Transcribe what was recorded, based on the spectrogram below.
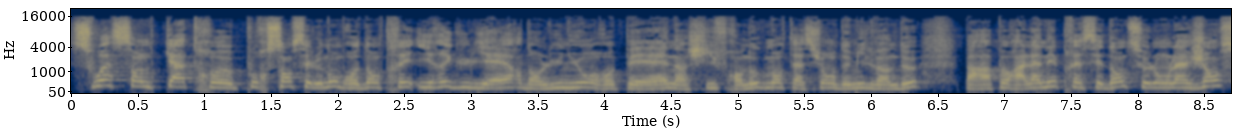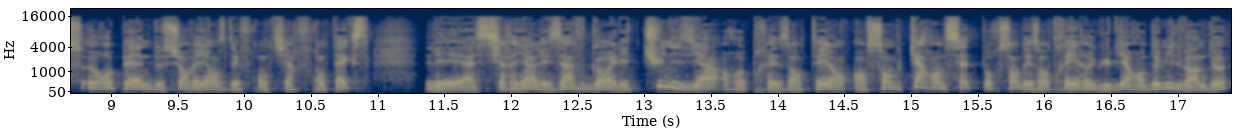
64%, c'est le nombre d'entrées irrégulières dans l'Union européenne, un chiffre en augmentation en 2022 par rapport à l'année précédente. Selon l'Agence européenne de surveillance des frontières Frontex, les Syriens, les Afghans et les Tunisiens représentaient en- ensemble 47% des entrées irrégulières en 2022.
